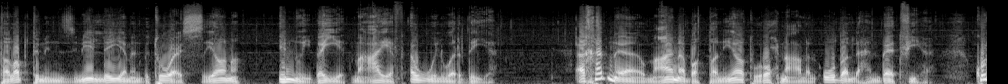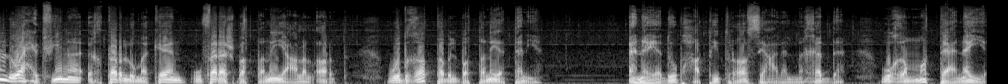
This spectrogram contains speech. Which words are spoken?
طلبت من زميل ليا من بتوع الصيانة إنه يبيت معايا في أول وردية. أخدنا معانا بطانيات ورحنا على الأوضة اللي هنبات فيها. كل واحد فينا اختار له مكان وفرش بطانية على الأرض واتغطى بالبطانية التانية. أنا يا دوب حطيت راسي على المخدة وغمضت عينيا.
